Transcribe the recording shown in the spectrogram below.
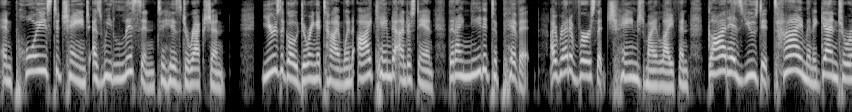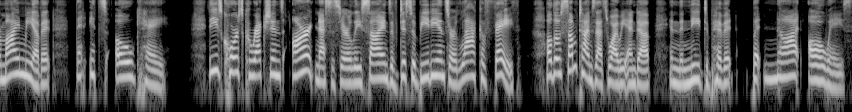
and poised to change as we listen to His direction. Years ago, during a time when I came to understand that I needed to pivot, I read a verse that changed my life, and God has used it time and again to remind me of it that it's okay. These course corrections aren't necessarily signs of disobedience or lack of faith, although sometimes that's why we end up in the need to pivot, but not always.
